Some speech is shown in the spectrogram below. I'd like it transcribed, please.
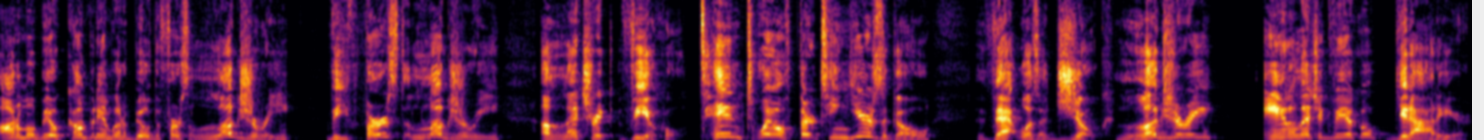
automobile company. I'm going to build the first luxury, the first luxury electric vehicle. 10, 12, 13 years ago, that was a joke. Luxury and electric vehicle? Get out of here.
